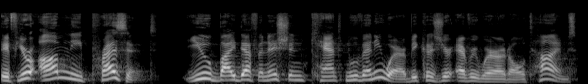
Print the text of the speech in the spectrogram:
If you're omnipresent, you, by definition, can't move anywhere because you're everywhere at all times.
